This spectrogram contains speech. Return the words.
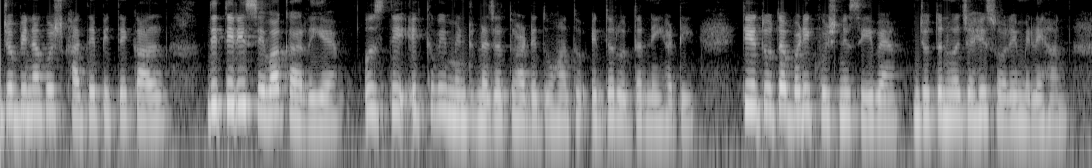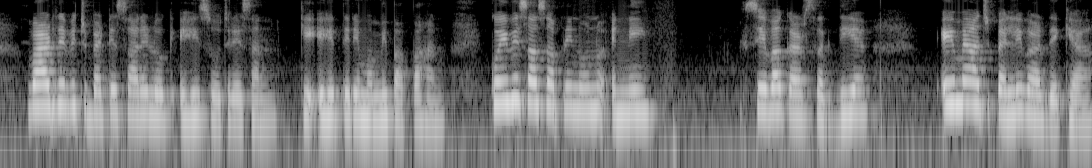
ਜੋ ਬਿਨਾਂ ਕੁਝ ਖਾਦੇ ਪੀਤੇ ਕੱਲ ਦੀ ਤੇਰੀ ਸੇਵਾ ਕਰ ਰਹੀ ਹੈ। ਉਸ ਦੀ ਇੱਕ ਵੀ ਮਿੰਟ ਨਜ਼ਰ ਤੁਹਾਡੇ ਦੋਹਾਂ ਤੋਂ ਇੱਧਰ ਉੱਧਰ ਨਹੀਂ ਹਟੀ। ਤੇ ਤੂੰ ਤਾਂ ਬੜੀ ਖੁਸ਼ ਨਸੀਬ ਹੈ, ਜੋ ਤੈਨੂੰ ਅਜਿਹੇ ਸਹੁਰੇ ਮਿਲੇ ਹਨ। ਵਾਰਡ ਦੇ ਵਿੱਚ ਬੈਠੇ ਸਾਰੇ ਲੋਕ ਇਹੀ ਸੋਚ ਰਹੇ ਸਨ ਕਿ ਇਹ ਤੇਰੇ ਮੰਮੀ ਪਾਪਾ ਹਨ। ਕੋਈ ਵੀ ਸੱਸ ਆਪਣੀ ਨੂੰਹ ਨੂੰ ਇੰਨੀ ਸੇਵਾ ਕਰ ਸਕਦੀ ਹੈ। ਇਹ ਮੈਂ ਅੱਜ ਪਹਿਲੀ ਵਾਰ ਦੇਖਿਆ।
